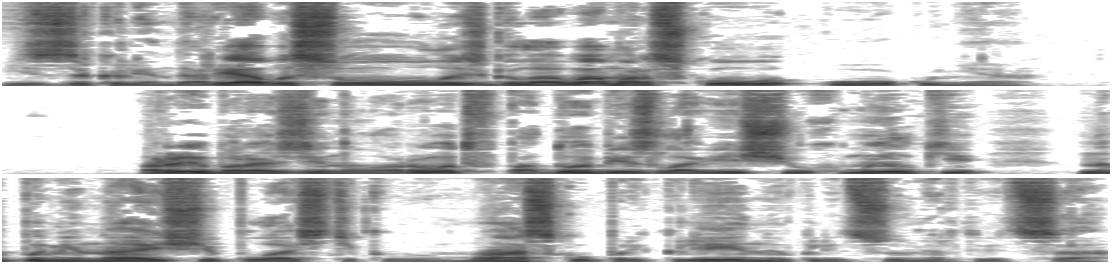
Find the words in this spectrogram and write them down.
Из-за календаря высовывалась голова морского окуня. Рыба разинула рот в подобии зловещей ухмылки, напоминающей пластиковую маску, приклеенную к лицу мертвеца.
